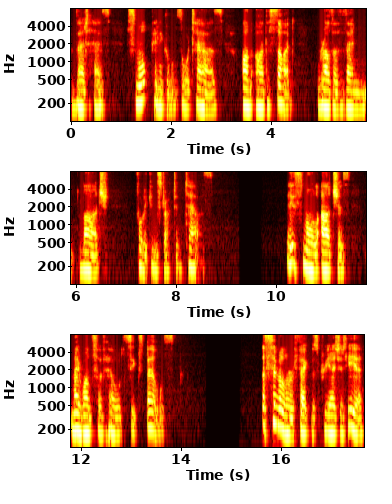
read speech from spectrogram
that has small pinnacles or towers on either side, rather than large, fully constructed towers. These small arches may once have held six bells, a similar effect was created here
